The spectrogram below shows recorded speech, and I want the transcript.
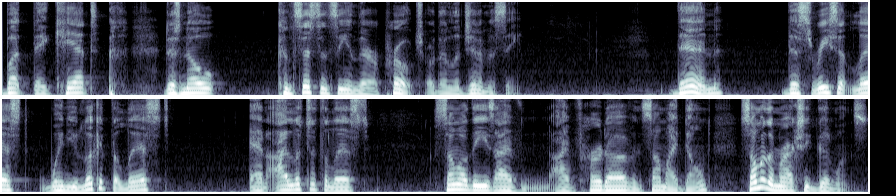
But they can't there's no consistency in their approach or their legitimacy. Then this recent list, when you look at the list, and I looked at the list, some of these I've I've heard of and some I don't. Some of them are actually good ones.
